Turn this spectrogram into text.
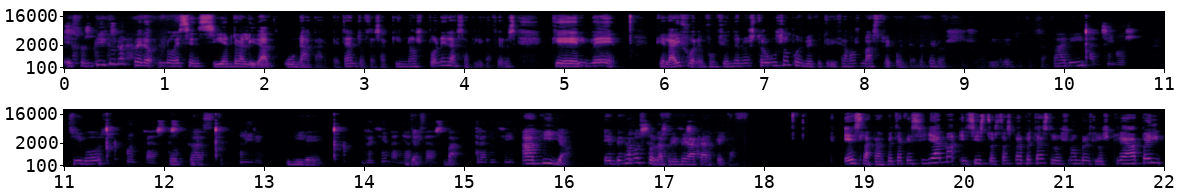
es un título, pero no es en sí en realidad una carpeta. Entonces aquí nos pone las aplicaciones que él ve, que el iPhone en función de nuestro uso, pues ve que utilizamos más frecuentemente, nos sugiere. Entonces Safari, Archivos. Archivos, Podcast. podcast, Lire. lire, Recién ya añadidas. Vale. Traducir. Aquí ya. Empezamos con la primera carpeta. es la carpeta que se llama, insisto, estas carpetas, los nombres los crea Apple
